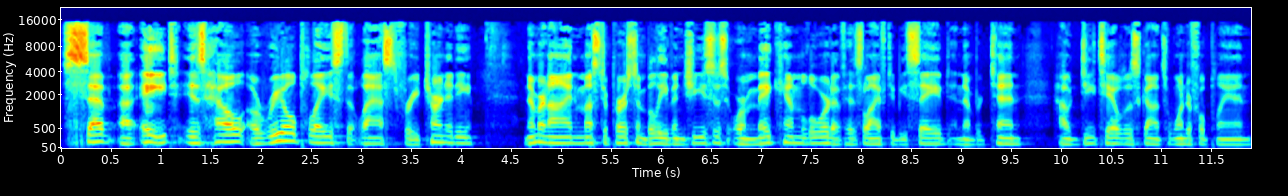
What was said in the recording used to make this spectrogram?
Seven, uh, eight, is hell a real place that lasts for eternity? Number nine, must a person believe in Jesus or make him Lord of his life to be saved? And number 10, how detailed is God's wonderful plan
